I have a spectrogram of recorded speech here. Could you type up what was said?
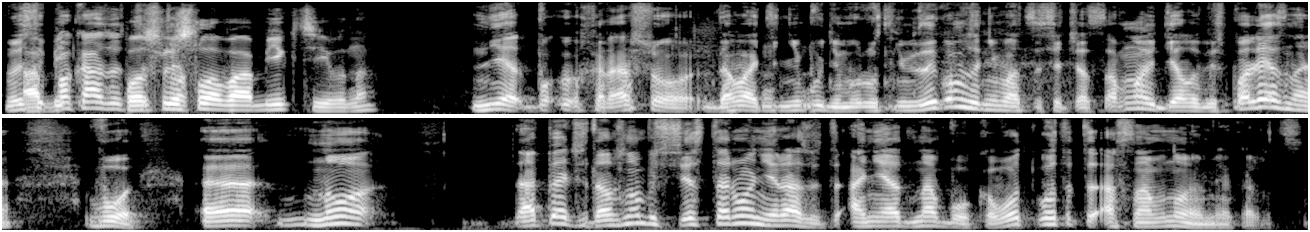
Но если Объ- показывать, После что... слова объективно. Нет, хорошо, давайте не будем русским языком заниматься сейчас со мной, дело бесполезное. Вот. Э, Но, опять же, должно быть всесторонне развито, а не однобоко. Вот, вот это основное, мне кажется.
